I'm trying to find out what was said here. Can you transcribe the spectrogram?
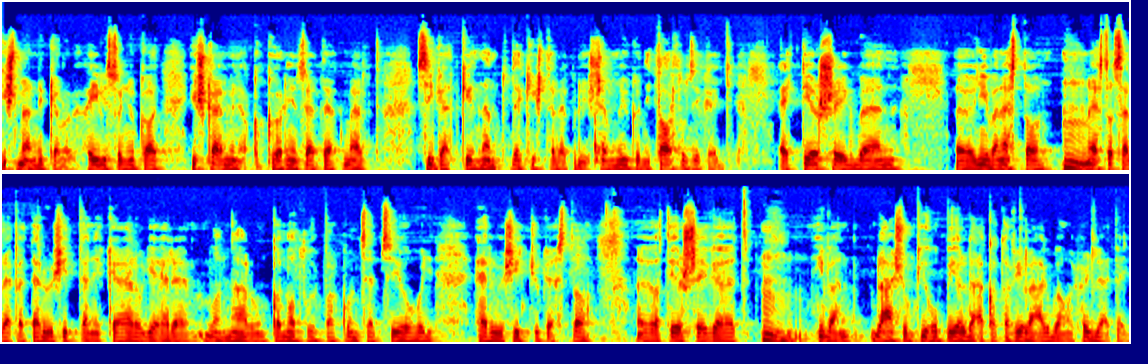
ismerni kell a helyi viszonyokat, ismerni a környezetet, mert szigetként nem tud egy kis település működni, tartozik egy, egy térségben, Nyilván ezt a, ezt a szerepet erősíteni kell, ugye erre van nálunk a Naturpark koncepció, hogy erősítsük ezt a, a térséget. Nyilván lássunk jó példákat a világban, hogy hogy lehet egy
